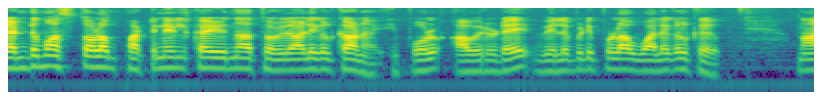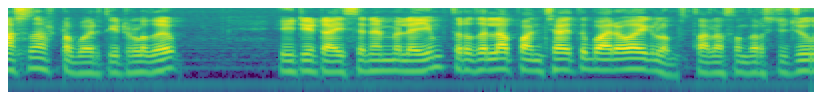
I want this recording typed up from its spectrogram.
രണ്ടു മാസത്തോളം പട്ടിണിയിൽ കഴിയുന്ന തൊഴിലാളികൾക്കാണ് ഇപ്പോൾ അവരുടെ വിലപിടിപ്പുള്ള വലകൾക്ക് നാശനഷ്ടം വരുത്തിയിട്ടുള്ളത്. E T Taison M L എയും ത്രിതല പഞ്ചായത്ത് ഭാരവാഹികളും സ്ഥലം സന്ദർശിച്ചു.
